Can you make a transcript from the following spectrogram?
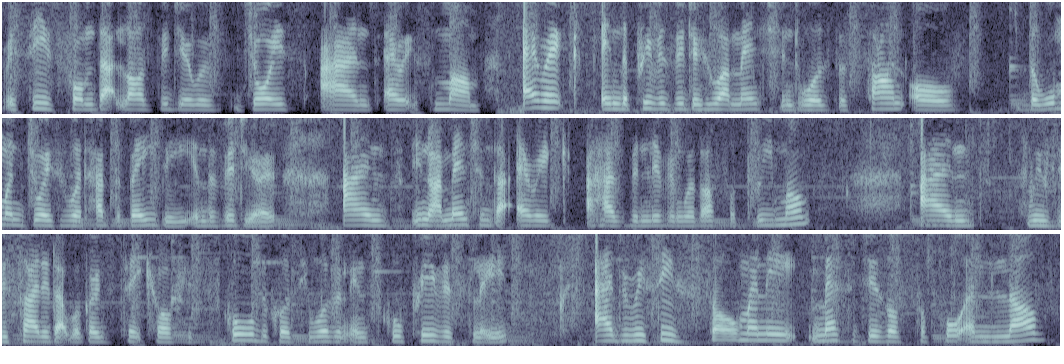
received from that last video with Joyce and Eric's mum. Eric, in the previous video who I mentioned, was the son of the woman Joyce who had had the baby in the video. And, you know, I mentioned that Eric has been living with us for three months. And we've decided that we're going to take care of his school because he wasn't in school previously. And we received so many messages of support and love.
